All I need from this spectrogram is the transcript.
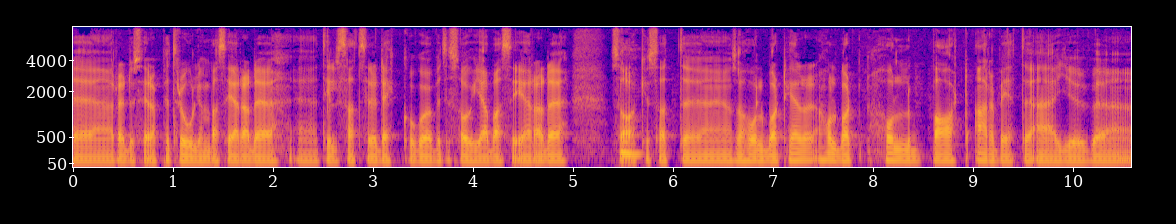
eh, reducera petroleumbaserade eh, tillsatser i däck och gå över till sojabaserade saker. Mm. Så att eh, alltså, hållbart, hållbart, hållbart arbete är ju, eh,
